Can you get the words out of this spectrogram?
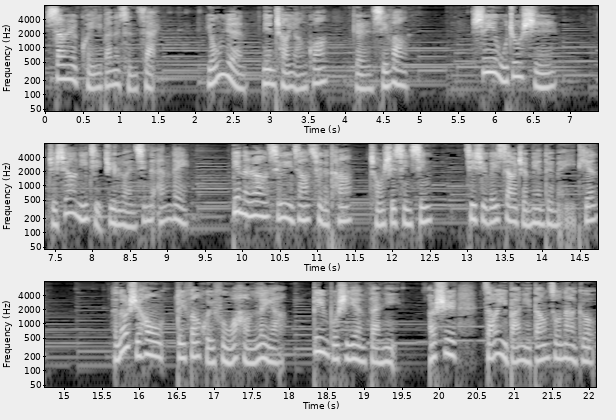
向日葵一般的存在，永远面朝阳光，给人希望。失意无助时。只需要你几句暖心的安慰，便能让心力交瘁的他重拾信心，继续微笑着面对每一天。很多时候，对方回复“我好累啊”，并不是厌烦你，而是早已把你当做那个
